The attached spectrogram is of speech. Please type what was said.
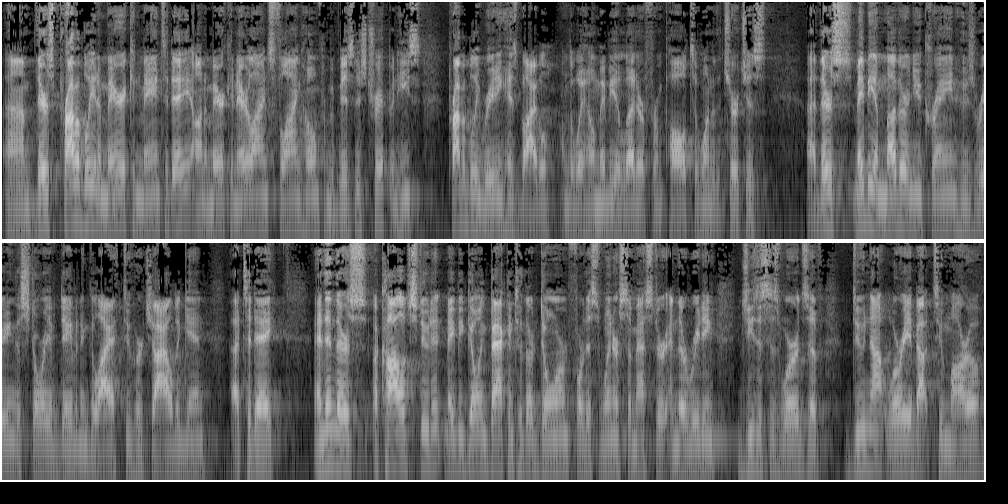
Um, there's probably an American man today on American Airlines flying home from a business trip, and he's probably reading his Bible on the way home, maybe a letter from Paul to one of the churches. Uh, there's maybe a mother in Ukraine who's reading the story of David and Goliath to her child again uh, today. And then there's a college student maybe going back into their dorm for this winter semester and they're reading Jesus' words of, do not worry about tomorrow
